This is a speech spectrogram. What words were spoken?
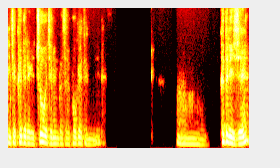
이제 그들에게 주어지는 것을 보게 됩니다. 어, 그들이 이제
